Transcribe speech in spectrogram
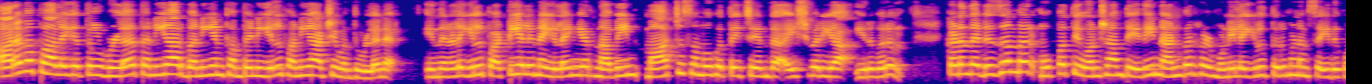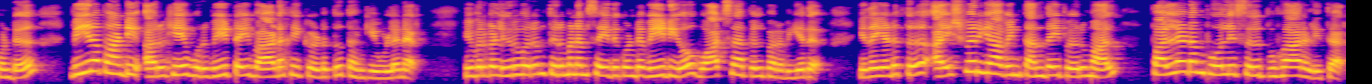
அரவப்பாளையத்தில் உள்ள தனியார் பனியன் கம்பெனியில் பணியாற்றி வந்துள்ளனர். இந்த நிலையில் பட்டியலின இளைஞர் நவீன் மாற்று சமூகத்தைச் சேர்ந்த ஐஸ்வர்யா இருவரும் கடந்த டிசம்பர் முப்பத்தி ஒன்றாம் தேதி நண்பர்கள் முன்னிலையில் திருமணம் செய்து கொண்டு வீரபாண்டி அருகே ஒரு வீட்டை வாடகைக்கு எடுத்து தங்கியுள்ளனர். இவர்கள் இருவரும் திருமணம் செய்து கொண்ட வீடியோ வாட்ஸ்அப்பில் பரவியது. இதையடுத்து ஐஸ்வர்யாவின் தந்தை பெருமாள் பல்லடம் போலீசில் புகார் அளித்தார்.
